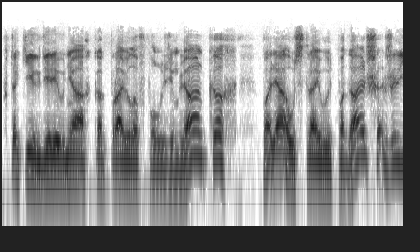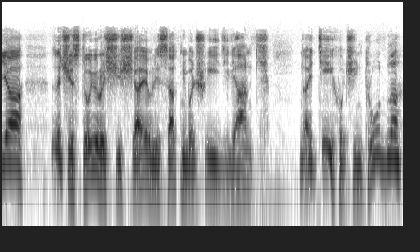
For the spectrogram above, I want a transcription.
в таких деревнях, как правило, в полуземлянках, поля устраивают подальше от жилья, зачастую расчищая в лесах небольшие делянки. Найти их очень трудно,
